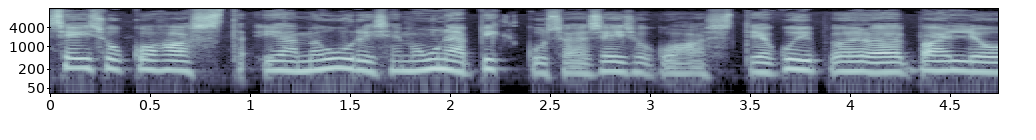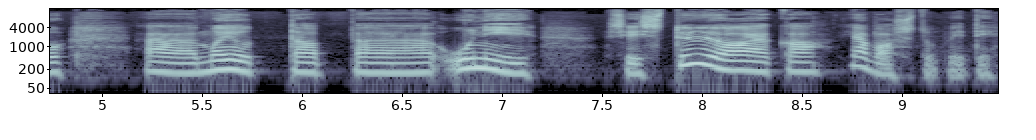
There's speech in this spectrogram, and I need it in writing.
seisukohast ja me uurisime une pikkuse seisukohast ja kui palju äh, mõjutab uni siis tööaega ja vastupidi.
